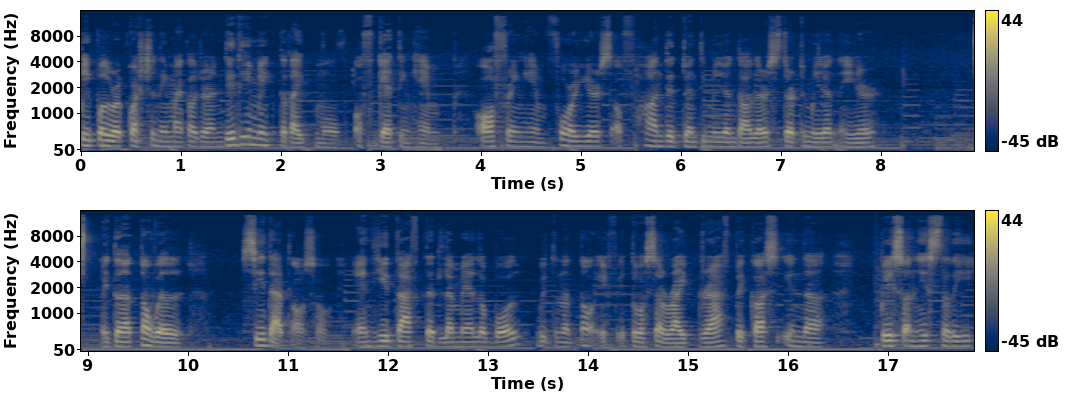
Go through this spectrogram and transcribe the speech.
people were questioning Michael Jordan. Did he make the right move of getting him, offering him four years of 120 million dollars, 30 million a year? I do not know. We'll see that also. And he drafted Lamelo Ball. We do not know if it was a right draft because in the based on history,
